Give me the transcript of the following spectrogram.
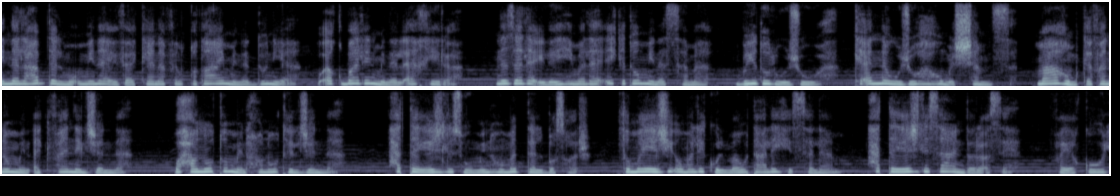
إن العبد المؤمن إذا كان في انقطاع من الدنيا وإقبال من الآخرة نزل إليه ملائكة من السماء بيض الوجوه كأن وجوههم الشمس معهم كفن من أكفان الجنة وحنوط من حنوط الجنة حتى يجلسوا منه مد البصر ثم يجيء ملك الموت عليه السلام حتى يجلس عند رأسه فيقول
